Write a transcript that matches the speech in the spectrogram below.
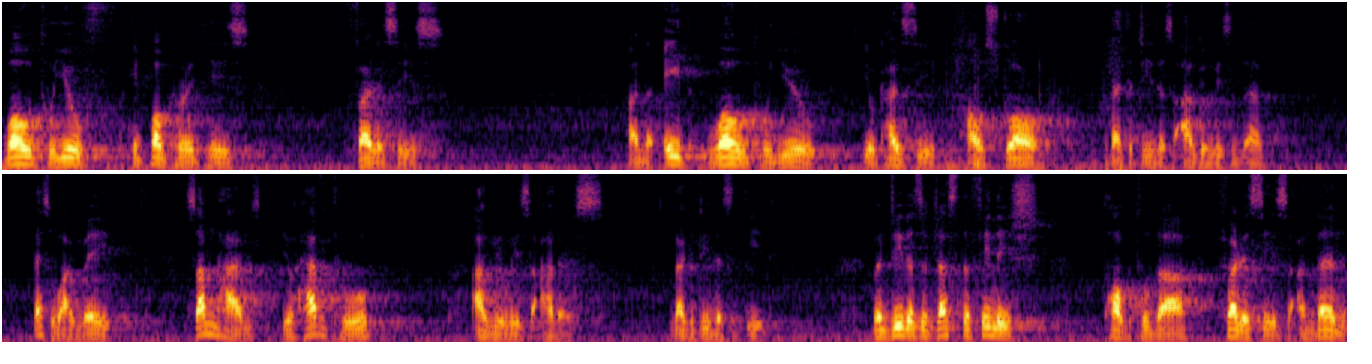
Woe to you, hypocrites, Pharisees! And eight, woe to you! You can see how strong that Jesus argued with them. That's one way. Sometimes you have to argue with others, like Jesus did. When Jesus just finished talk to the Pharisees, and then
